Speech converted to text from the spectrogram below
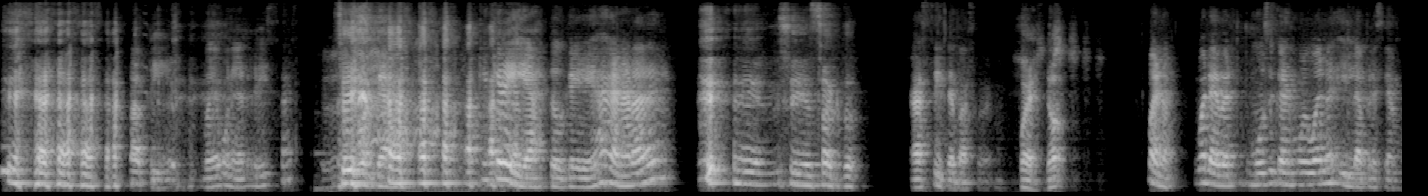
Papi, voy a poner risas. ¿Qué creías tú? ¿Que ibas a ganar a él? Sí, exacto. Así te pasó. Pues no. Bueno, whatever. Tu música es muy buena y la apreciamos.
